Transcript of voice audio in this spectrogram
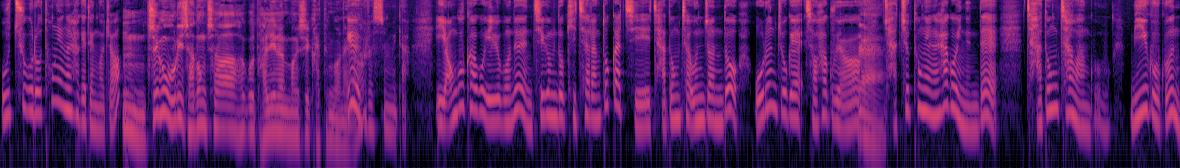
우측으로 통행을 하게 된 거죠. 음, 지금 우리 자동차하고 달리는 방식 같은 거네요. 예, 그렇습니다. 이 영국하고 일본은 지금도 기차랑 똑같이 자동차 운전도 오른쪽에서 하고요. 네. 좌측 통행을 하고 있는데 자동차 왕국 미국은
